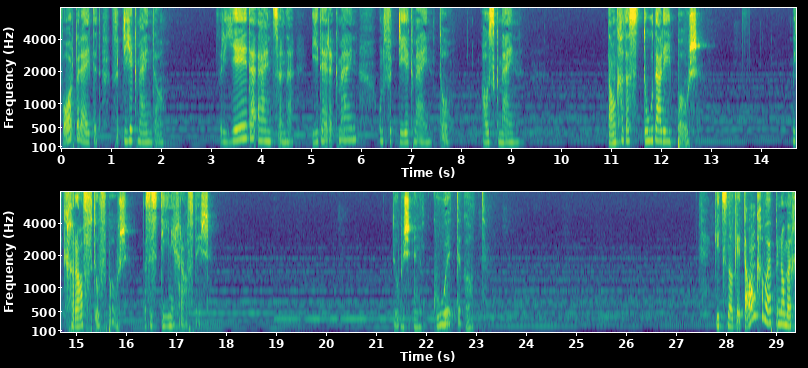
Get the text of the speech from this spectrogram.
vorbereitet für diese Gemeinde. Für jeden Einzelnen in dieser Gemeinde und für die Gemeinde hier als Gemeinde. Danke, dass du da Lieb baust. Mit Kraft aufbaust. Dass es deine Kraft ist. Du bist ein guter Gott. Gibt es noch Gedanken, die jemand noch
